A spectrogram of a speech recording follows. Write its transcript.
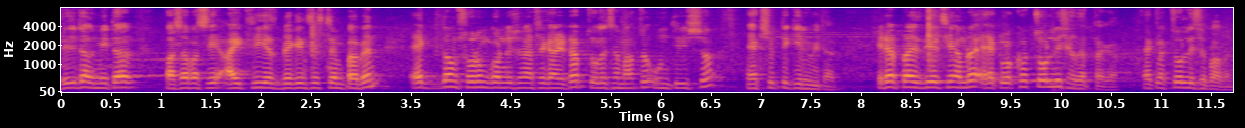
ডিজিটাল মিটার পাশাপাশি I three S braking system পাবেন। একদম শোরুম কন্ডিশন আছে গাড়িটা চলেছে মাত্র উনত্রিশশো একষট্টি কিলোমিটার। এটার প্রাইস দিয়েছি আমরা এক লক্ষ চল্লিশ হাজার টাকা। এক লাখ চল্লিশে পাবেন।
